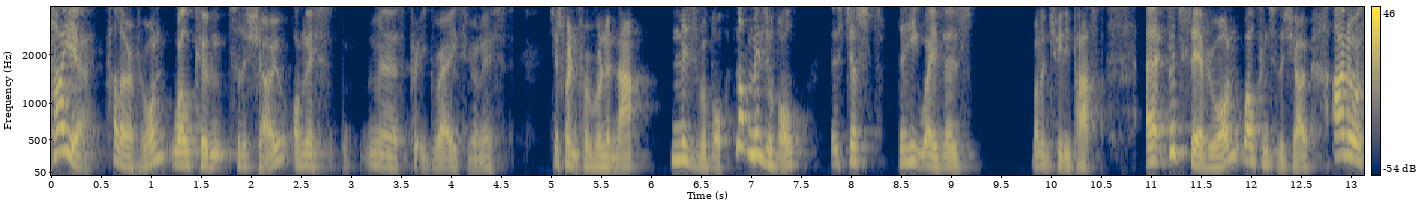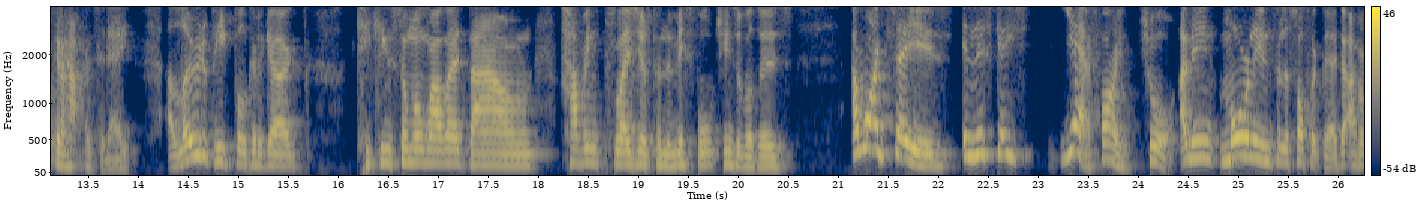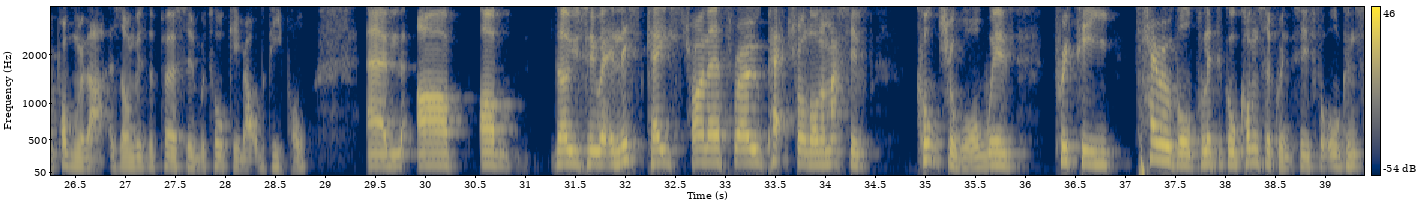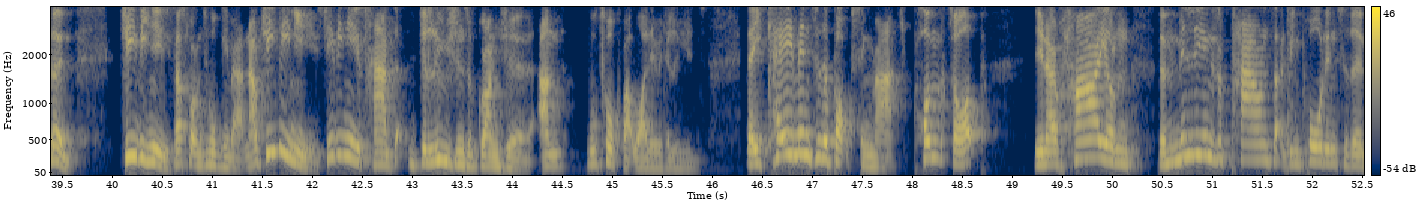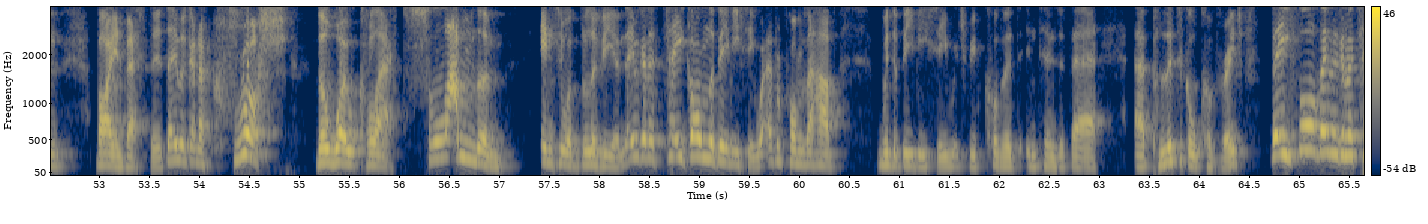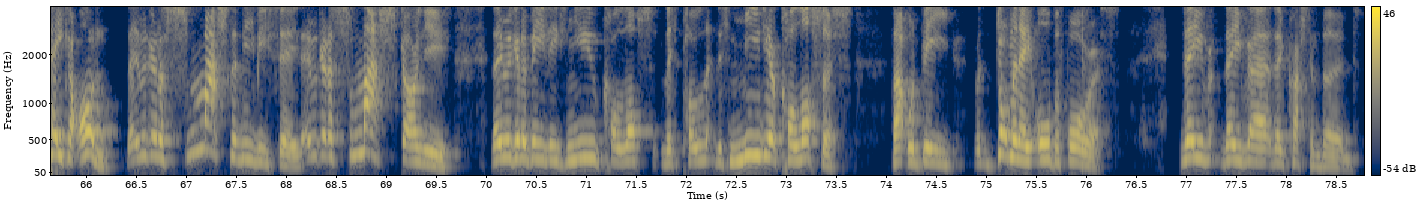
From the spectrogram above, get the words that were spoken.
Hiya. Hello, everyone. Welcome to the show on this. eh, it's pretty grey, to be honest. Just went for a run in that. Miserable. Not miserable. It's just the heat wave has well and truly passed. Uh, good to see everyone. Welcome to the show. I know what's going to happen today. A load of people are going to go kicking someone while they're down, having pleasure from the misfortunes of others. And what I'd say is, in this case, yeah, fine, sure. I mean, morally and philosophically, I don't have a problem with that as long as the person we're talking about, the people, um, are are those who are in this case trying to throw petrol on a massive culture war with pretty terrible political consequences for all concerned. GB News, that's what I'm talking about. Now, GB News, GB News had delusions of grandeur, and we'll talk about why they were delusions. They came into the boxing match pumped up, you know, high on the millions of pounds that had been poured into them by investors. They were going to crush the woke left, slam them into oblivion. They were going to take on the BBC, whatever problems I have with the BBC, which we've covered in terms of their uh, political coverage. They thought they were going to take it on. They were going to smash the BBC. They were going to smash Sky News. They were going to be these new coloss, this pol- this media colossus that would be dominate all before us. They've they've uh, they've crashed and burned.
